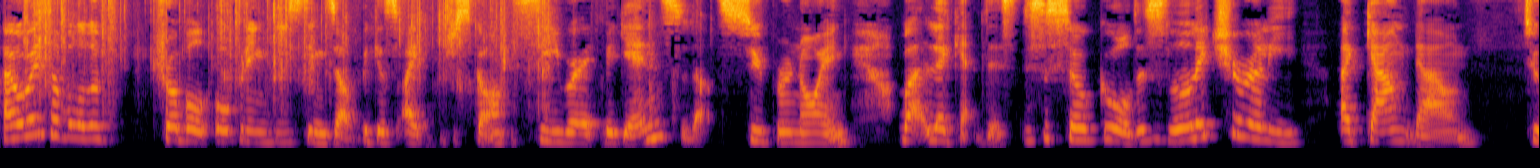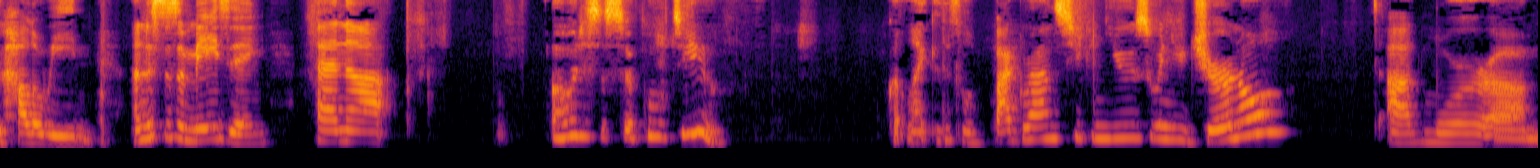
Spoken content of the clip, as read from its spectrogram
I always have a lot of trouble opening these things up because I just can't see where it begins. So that's super annoying. But look at this. This is so cool. This is literally a countdown to Halloween. And this is amazing. And, uh, oh, this is so cool too. Got like little backgrounds you can use when you journal to add more um,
